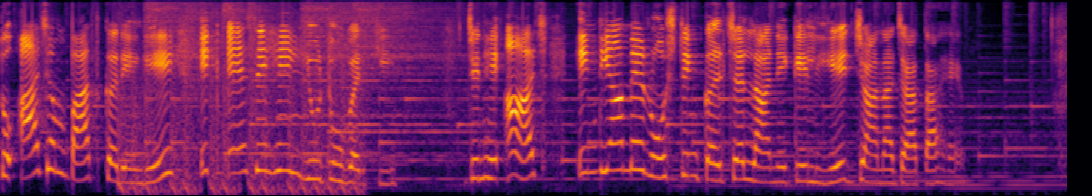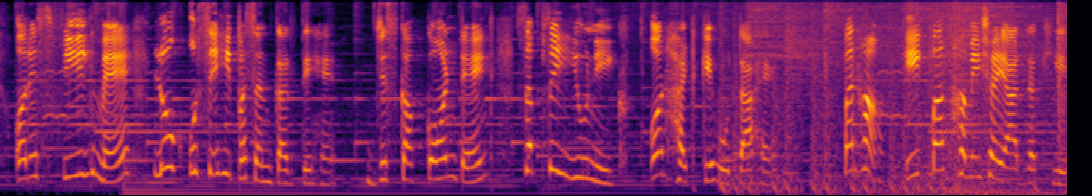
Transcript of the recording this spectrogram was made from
तो आज हम बात करेंगे एक ऐसे ही यूट्यूबर की जिन्हें आज इंडिया में रोस्टिंग कल्चर लाने के लिए जाना जाता है। और इस फ़ील्ड में लोग उसे ही पसंद करते हैं, जिसका कंटेंट सबसे यूनिक और हटके होता है। पर हाँ एक बात हमेशा याद रखिए,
